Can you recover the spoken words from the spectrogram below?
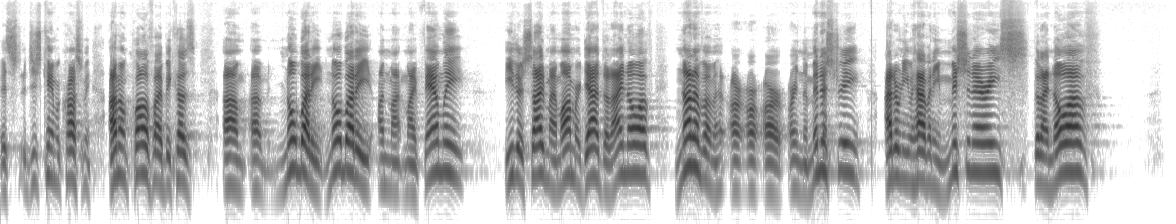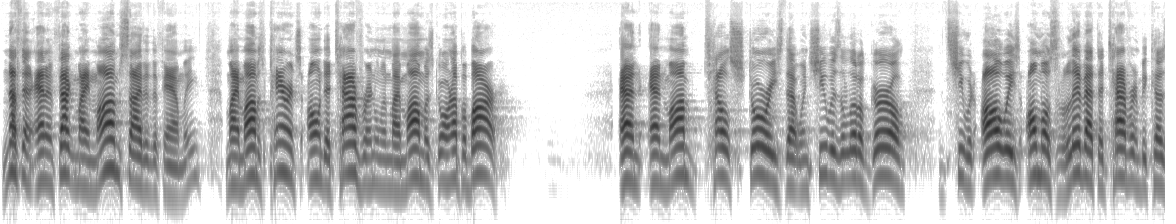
It's, it just came across me. I don't qualify because um, um, nobody, nobody on my, my family, either side, my mom or dad that I know of, none of them are, are, are in the ministry I don't even have any missionaries that I know of. Nothing. And in fact, my mom's side of the family, my mom's parents owned a tavern when my mom was growing up a bar. And, and mom tells stories that when she was a little girl, she would always almost live at the tavern because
